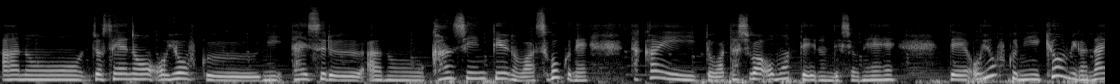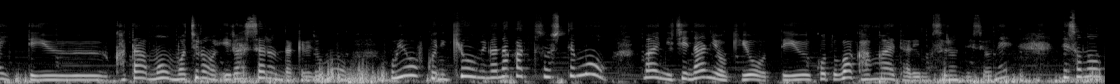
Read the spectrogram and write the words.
あの女性のお洋服に対するあの関心っていうのはすごくね高いと私は思っているんですよね。でお洋服に興味がないっていう方ももちろんいらっしゃるんだけれどもお洋服に興味がなかったとしても毎日何を着ようっていうことは考えたりもするんですよね。でその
